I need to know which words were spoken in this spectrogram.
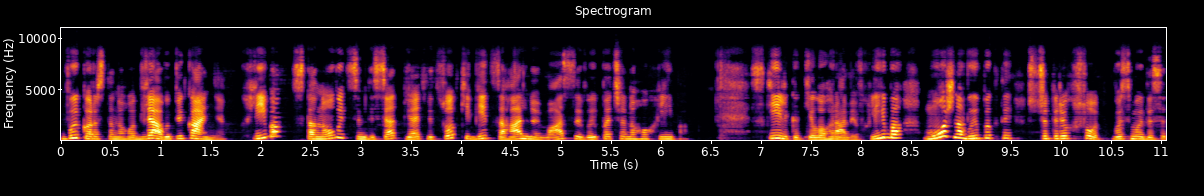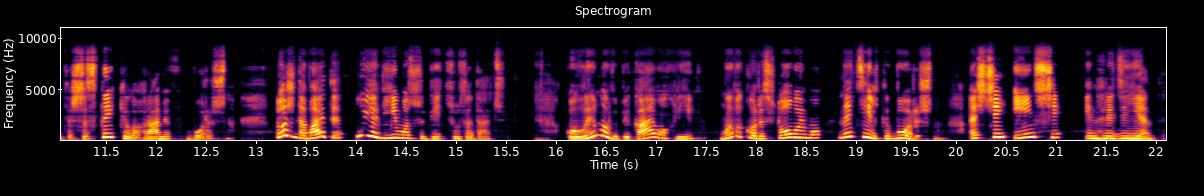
використаного для випікання хліба, становить 75% від загальної маси випеченого хліба. Скільки кілограмів хліба можна випекти з 486 кілограмів борошна? Тож давайте уявімо собі цю задачу. Коли ми випікаємо хліб, ми використовуємо не тільки борошно, а ще й інші інгредієнти.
